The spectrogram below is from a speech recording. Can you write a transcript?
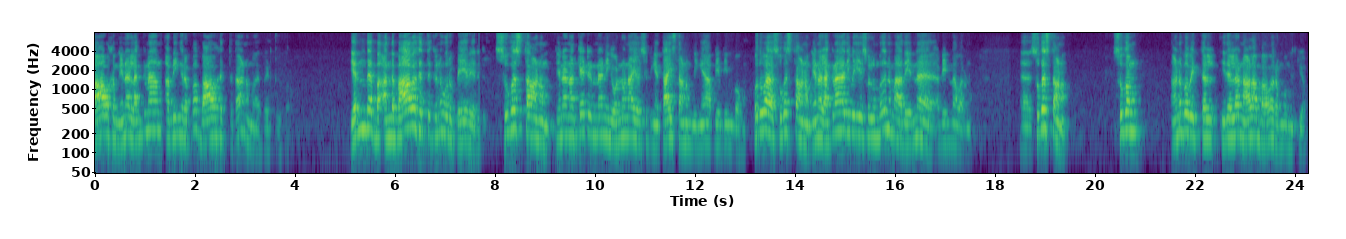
பாவகம் ஏன்னா லக்னம் அப்படிங்கிறப்ப பாவகத்தை தான் நம்ம இப்ப எடுத்துக்க எந்த அந்த பாவகத்துக்குன்னு ஒரு பெயர் இருக்கு. சுகஸ்தானம். ஏன்னா நான் கேட்டுருந்தா நீங்க ஒன்னொன்னா யோசிப்பீங்க. தாய் ஸ்தானம் அப்படி இப்படின்னு போகும். பொதுவா சுகஸ்தானம். ஏன்னா லக்னாதிபதியை சொல்லும்போது நம்ம அது என்ன அப்படின்னு தான் வரணும். சுகஸ்தானம். சுகம் அனுபவித்தல் இதெல்லாம் நாலாம் பாவம் ரொம்ப முக்கியம்.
